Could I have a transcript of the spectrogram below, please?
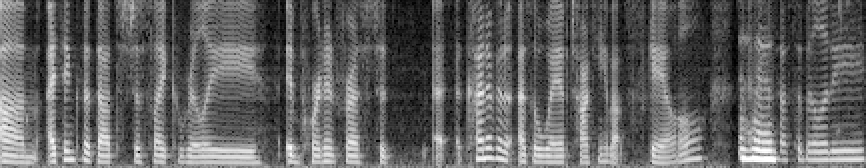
um, I think that that's just like really important for us to kind of as a way of talking about scale mm-hmm. and accessibility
